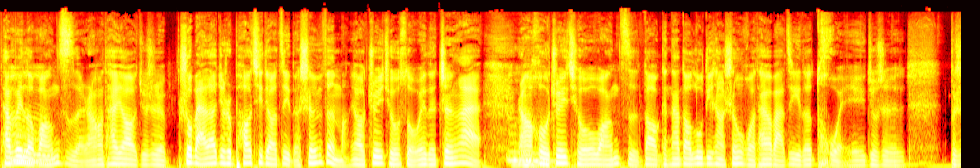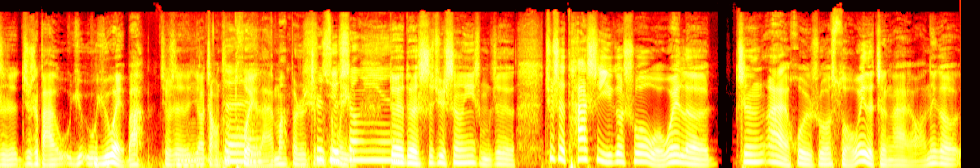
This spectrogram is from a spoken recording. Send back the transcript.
她为了王子，然后她要就是说白了就是抛弃掉自己的身份嘛，要追求所谓的真爱，然后追求王子到跟他到陆地上生活，他要把自己的腿就是不是就是把鱼鱼尾巴就是要长出腿来嘛，不是失去声音，对对，失去声音什么之类的，就是他是一个说我为了真爱或者说所谓的真爱啊，那个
